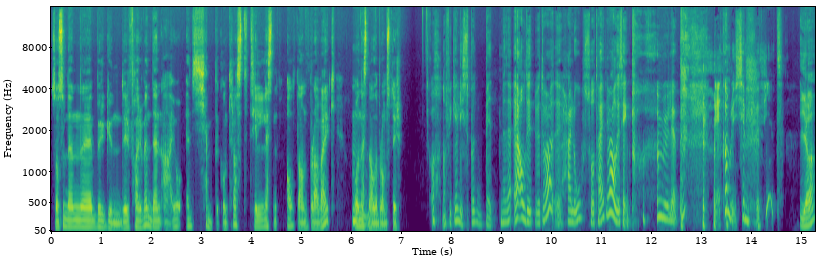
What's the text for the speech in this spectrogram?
sånn som den eh, burgunderfarven, den er jo en kjempekontrast til nesten alt annet bladverk, og Mhm. nesten alle blomster. Åh, nå fikk jeg lyst på et bed med det. Jeg har aldri, vet du hva, hallo, så teit, jeg har aldri tenkt på muligheten. Det kan bli kjempefint. Ja,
